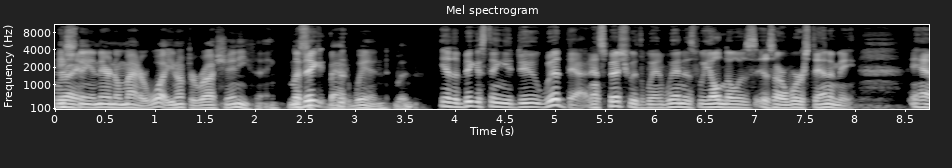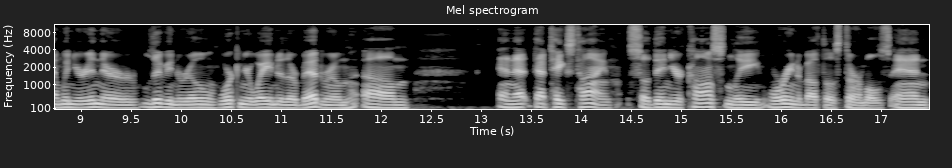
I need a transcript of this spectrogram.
he's Right. staying there no matter what. You don't have to rush anything unless big- it's bad wind. But Yeah, the biggest thing you do with that, and especially with wind, wind, as we all know, is, is our worst enemy. And when you're in their living room, working your way into their bedroom, um, and that, that takes time. So then you're constantly worrying about those thermals. And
